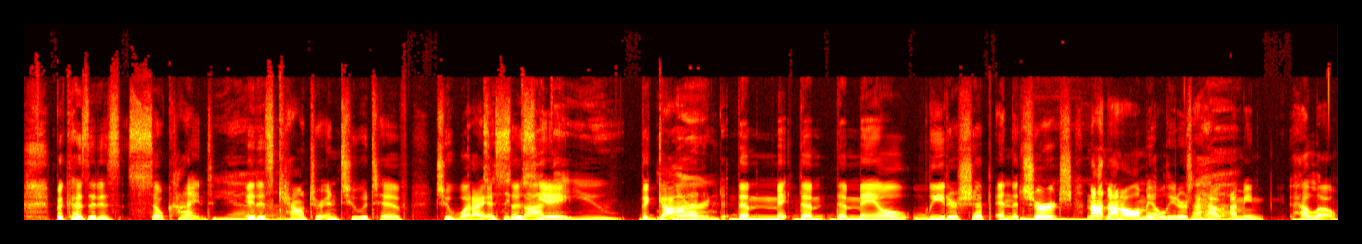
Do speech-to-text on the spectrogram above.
because it is so kind. Yeah. It is counterintuitive to what I To associate the God you the God, the the the male leadership in the church. Not not all male leaders. I have. Mm. I mean, hello.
